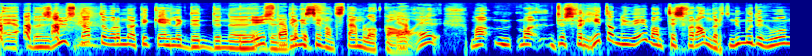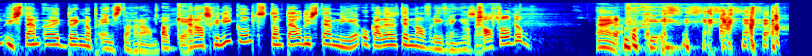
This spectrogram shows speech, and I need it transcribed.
Ja, dus nu snapte waarom dat ik eigenlijk de, de, eh, de ik dingen zijn van het stemlokaal. Ja. Hè. Maar, maar, dus vergeet dat nu, hè, want het is veranderd. Nu moet je gewoon je stem uitbrengen op Instagram. Oké. En als je niet komt, dan telt je stem niet. Hè. Ook al is het in een aflevering Ik gezegd. zal het wel doen. Ah ja, oké.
